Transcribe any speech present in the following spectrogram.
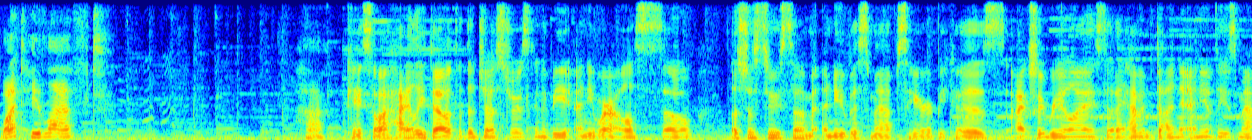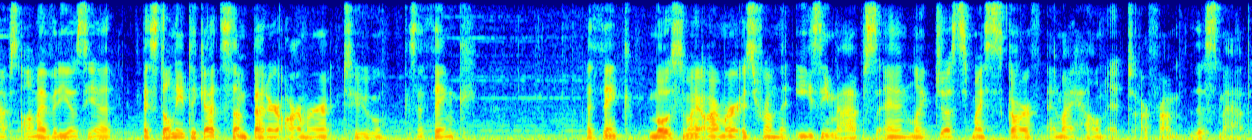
What? He left! Huh. Okay, so I highly doubt that the Jester is going to be anywhere else, so let's just do some Anubis maps here because I actually realized that I haven't done any of these maps on my videos yet. I still need to get some better armor too, because I think I think most of my armor is from the easy maps, and like just my scarf and my helmet are from this map.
